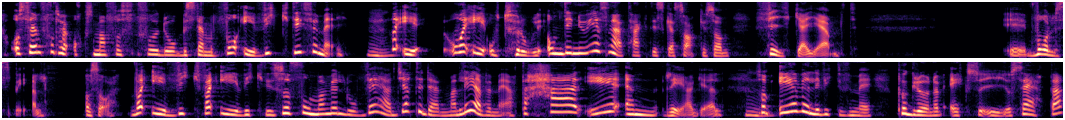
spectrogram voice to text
och sen får jag också man får, får då bestämma vad är viktigt för mig? Mm. Vad, är, vad är otroligt, om det nu är sådana här taktiska saker som fika jämt, eh, våldsspel och så. Vad är, vik vad är viktigt? Så får man väl då vädja till den man lever med att det här är en regel mm. som är väldigt viktig för mig på grund av X och Y och Z.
